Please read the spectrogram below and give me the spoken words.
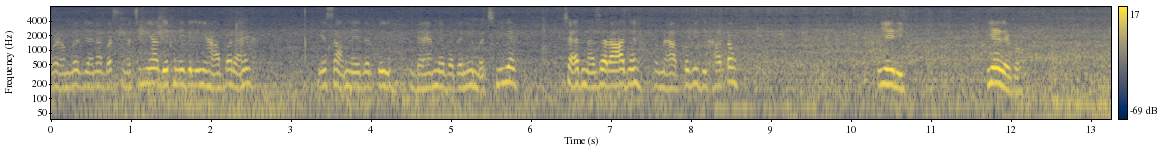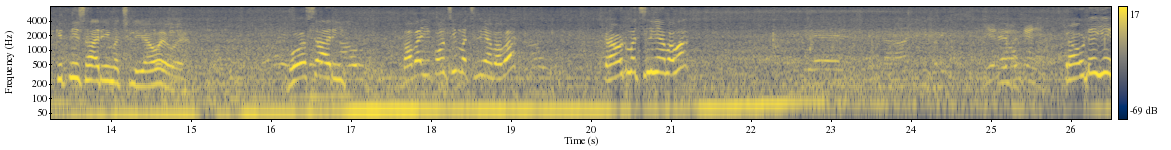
और हम लोग जो है ना, बस मछलियाँ देखने के लिए यहाँ पर आए ये सामने इधर कोई डैम में पता नहीं, मछली है। शायद नज़र आ जाए तो मैं आपको भी दिखाता हूँ। ये रही, ये देखो, कितनी सारी मछलियाँ, ओए ओए बहुत सारी। बाबा, ये कौन सी मछलियाँ बाबा? क्राउड मछलियाँ बाबा? ये ट्राउट है ना। है ये?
